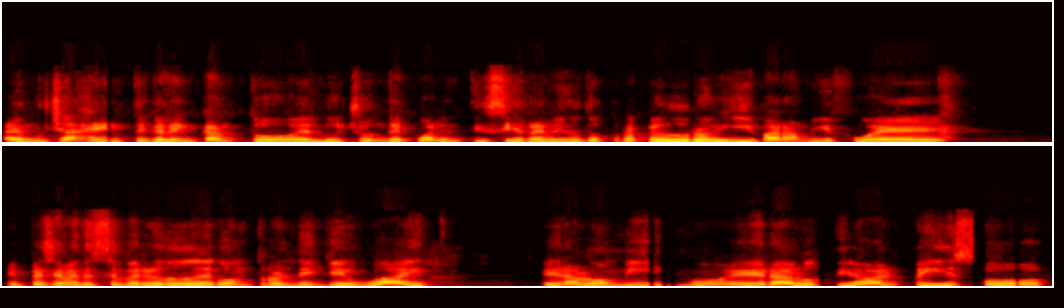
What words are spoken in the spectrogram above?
Hay mucha gente que le encantó el luchón de 47 minutos, creo que duró, y para mí fue, especialmente ese periodo de control de Jay White, era lo mismo, era lo tiraba al piso,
